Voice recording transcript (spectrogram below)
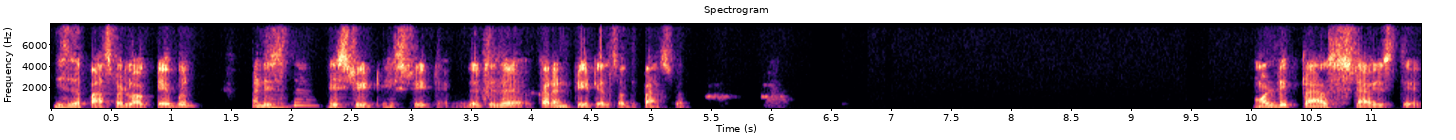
This is the password log table and this is the history, history table. That is the current details of the password. Already private is there.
